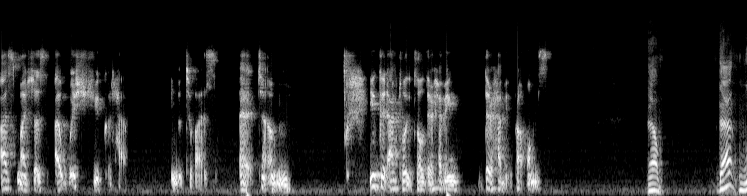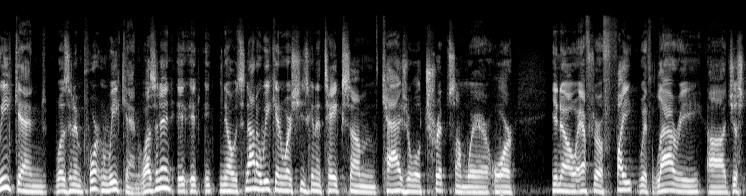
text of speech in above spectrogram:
as much as I wish she could have, you know, to us. But um, you could actually tell they're having they're having problems. Now, that weekend was an important weekend, wasn't it? It, it, it you know, it's not a weekend where she's going to take some casual trip somewhere or, you know, after a fight with Larry, uh, just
